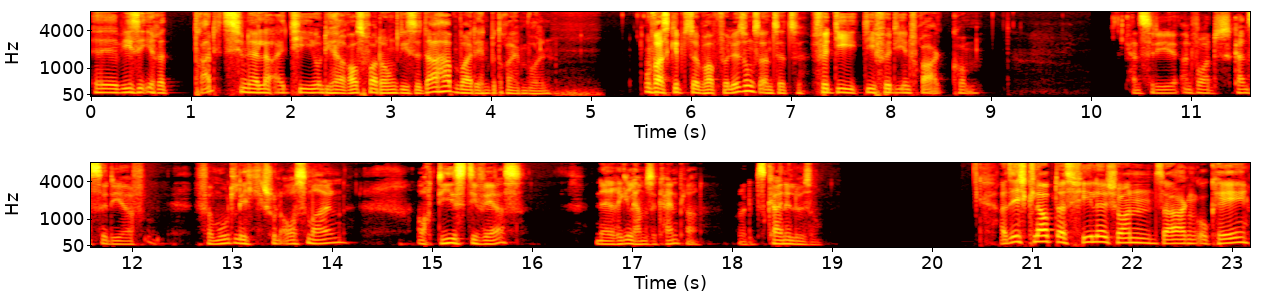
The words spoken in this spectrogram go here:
äh, wie sie ihre traditionelle IT und die Herausforderungen, die sie da haben, weiterhin betreiben wollen? Und was gibt es da überhaupt für Lösungsansätze für die, die für die in Frage kommen? Kannst du die Antwort, kannst du dir vermutlich schon ausmalen? Auch die ist divers. In der Regel haben sie keinen Plan. Oder gibt es keine Lösung? Also ich glaube, dass viele schon sagen, okay,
